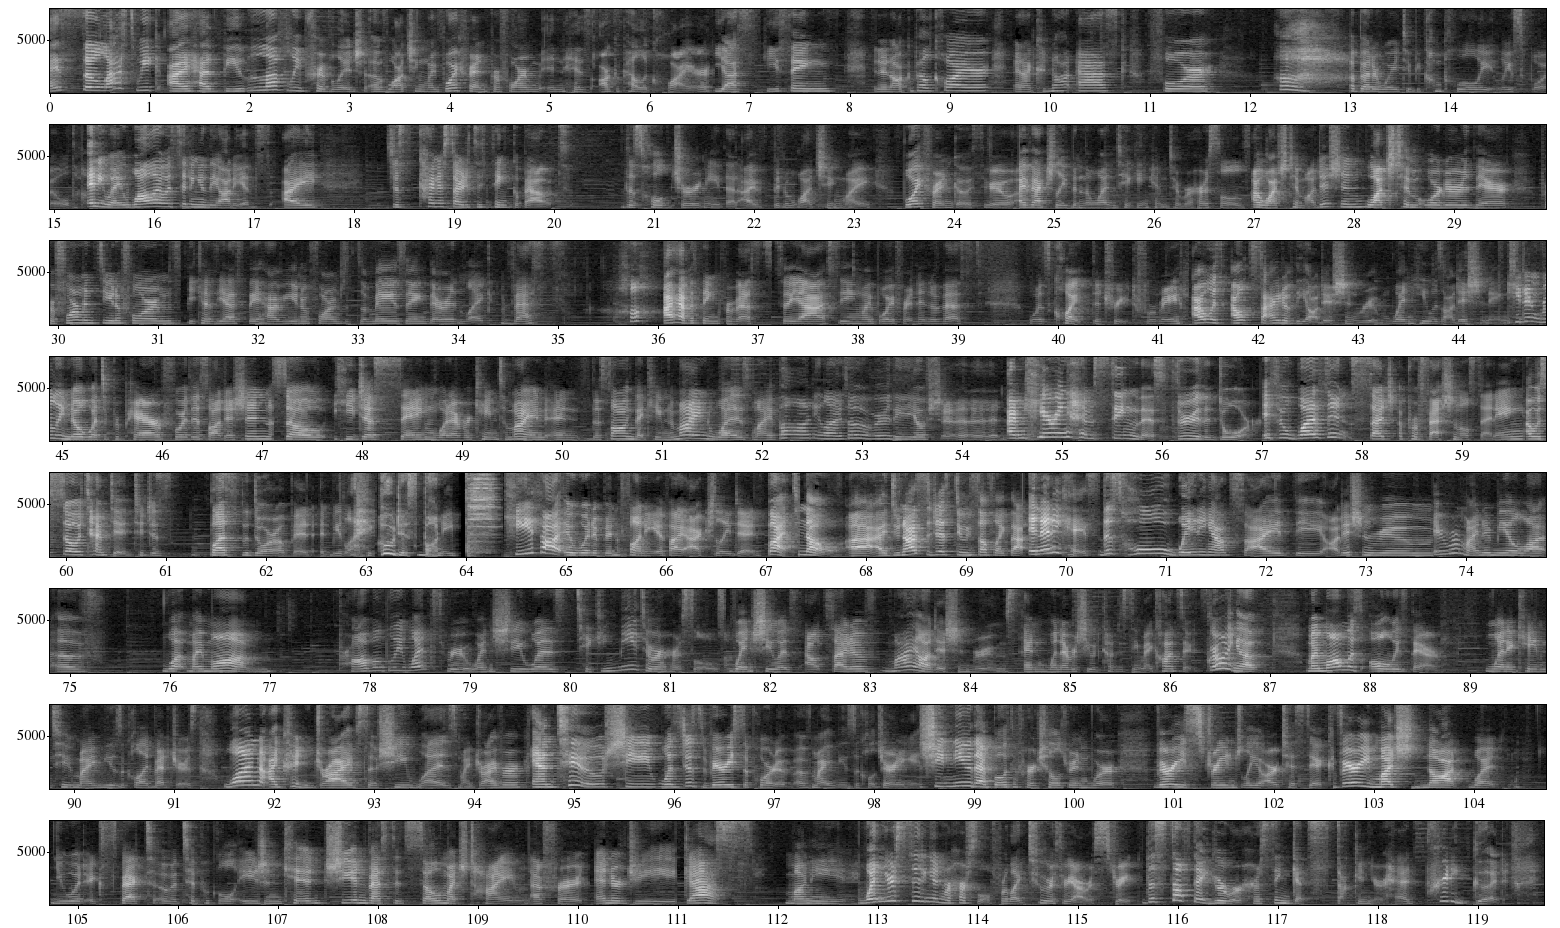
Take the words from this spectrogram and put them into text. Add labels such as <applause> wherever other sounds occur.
guys! So last week I had the lovely privilege of watching my boyfriend perform in his a cappella choir. Yes, he sings in an a cappella choir and I could not ask for <sighs> a better way to be completely spoiled. Anyway, while I was sitting in the audience, I just kind of started to think about this whole journey that I've been watching my boyfriend go through. I've actually been the one taking him to rehearsals. I watched him audition, watched him order their performance uniforms because yes, they have uniforms. It's amazing. They're in like vests. Huh. I have a thing for vests. So yeah, seeing my boyfriend in a vest was quite the treat for me. I was outside of the audition room when he was auditioning. He didn't really know what to prepare for this audition, so he just sang whatever came to mind, and the song that came to mind was My Bonnie Lies Over the Ocean. I'm hearing him sing this through the door. If it wasn't such a professional setting, I was so tempted to just bust the door open and be like, who this bunny? He thought it would have been funny if I actually did. But no, uh, I do not suggest doing stuff like that. In any case, this whole waiting outside the audition room, it reminded me a lot of what my mom probably went through when she was taking me to rehearsals, when she was outside of my audition rooms, and whenever she would come to see my concerts. Growing up, my mom was always there when it came to my musical adventures. One, I couldn't drive, so she was my driver. And two, she was just very supportive of my musical journey. She knew that both of her children were very strangely artistic, very much not what you would expect of a typical Asian kid. She invested so much time, effort, energy, gas, money. When you're sitting in rehearsal for like two or three hours straight, the stuff that you're rehearsing gets stuck in your head pretty good.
